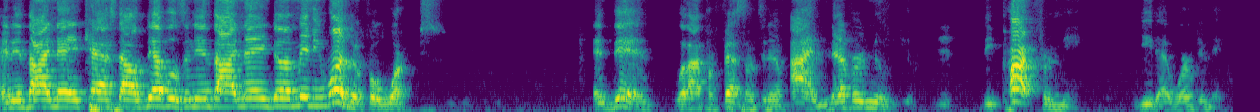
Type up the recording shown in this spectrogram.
And in thy name cast out devils, and in thy name done many wonderful works. And then will I profess unto them, I never knew you. Mm. Depart from me, ye that work in iniquity.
